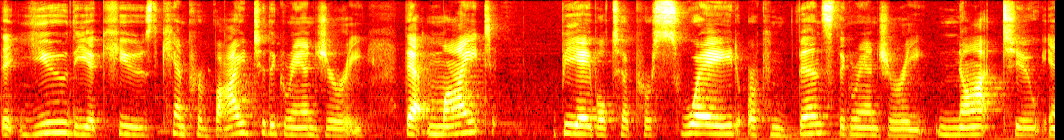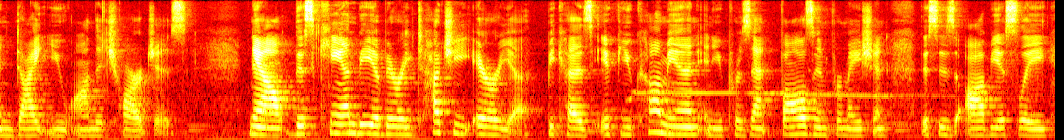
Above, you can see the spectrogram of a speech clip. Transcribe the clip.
that you, the accused, can provide to the grand jury that might be able to persuade or convince the grand jury not to indict you on the charges. Now, this can be a very touchy area because if you come in and you present false information, this is obviously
